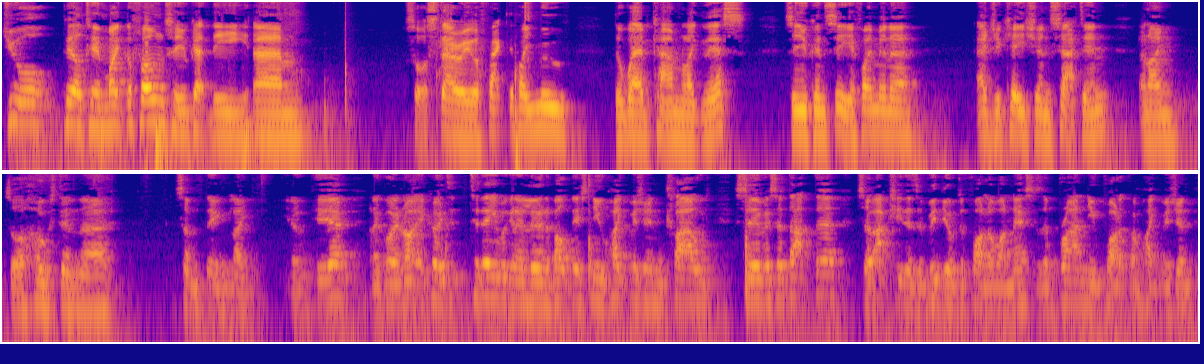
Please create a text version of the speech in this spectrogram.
dual built-in microphone, so you get the um, sort of stereo effect. If I move the webcam like this, so you can see if I'm in a education setting and I'm sort of hosting uh, something like you know here, and I'm going right. okay Today we're going to learn about this new Hikvision Cloud service adapter. So actually, there's a video to follow on this. There's a brand new product from Hikvision,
